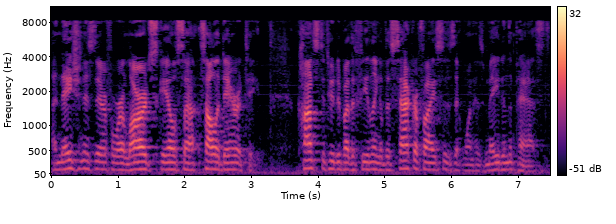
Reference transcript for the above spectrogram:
A nation is therefore a large scale solidarity, constituted by the feeling of the sacrifices that one has made in the past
